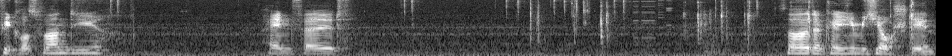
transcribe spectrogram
Wie groß waren die? Ein Feld. So, dann kann ich nämlich hier auch stehen.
